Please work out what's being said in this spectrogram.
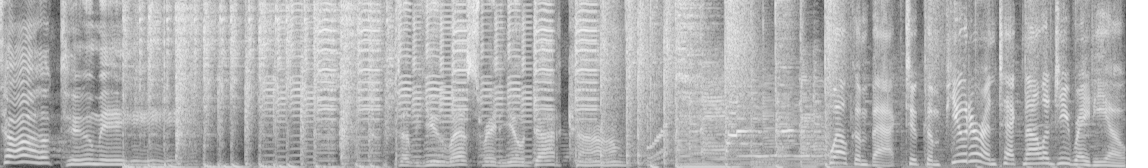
talk to me. WSRadio.com. Welcome back to Computer and Technology Radio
